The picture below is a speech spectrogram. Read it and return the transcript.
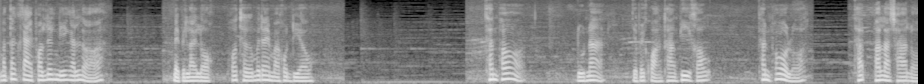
มันตั้งกายเพราะเรื่องนี้งั้นเหรอ ไม่เป็นไรหรอก เพราะเธอไม่ได้มาคนเดียว ท่านพ่อ ดูหน้า อย่าไปขวางทางพี่เขา ท่านพ่อเหรอ ทัพพระราชาเหรอ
